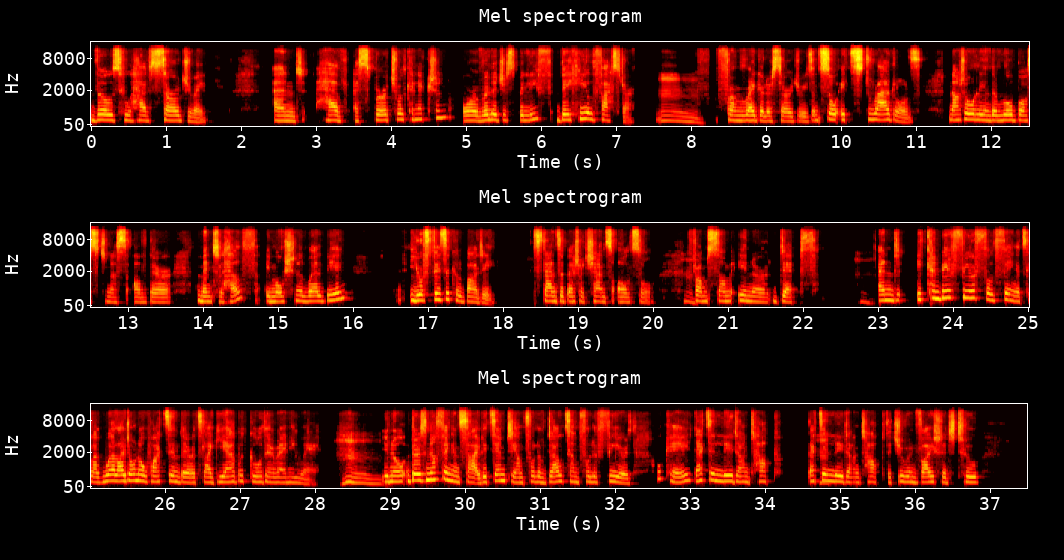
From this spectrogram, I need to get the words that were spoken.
those who have surgery and have a spiritual connection or a religious belief, they heal faster Mm, from regular surgeries, and so it straddles not only in the robustness of their mental health, emotional well-being, your physical body stands a better chance also Hmm. from some inner depth. Hmm. And it can be a fearful thing. It's like, well, I don't know what's in there. It's like, yeah, but go there anyway. Hmm, You know, there's nothing inside. It's empty. I'm full of doubts. I'm full of fears. Okay, that's a lid on top. That's a lid on top that you're invited to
